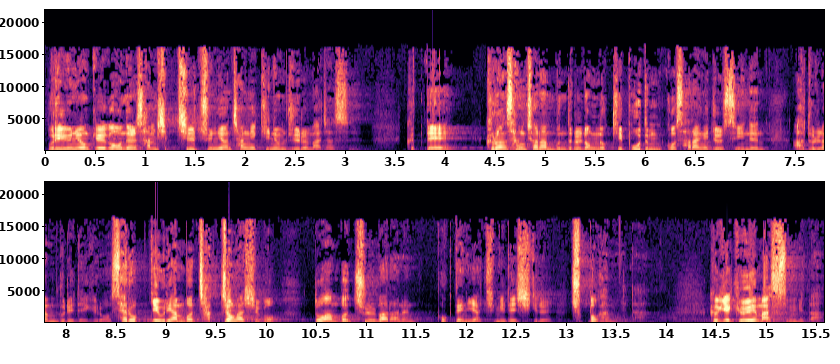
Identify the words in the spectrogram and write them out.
우리 유니온교회가 오늘 37주년 창립 기념주일을 맞았어요. 그때 그런 상처난 분들을 넉넉히 보듬고 사랑해 줄 수 있는 아둘람굴이 되기로 새롭게 우리 한번 작정하시고 또 한번 출발하는 복된 이 아침이 되시기를 축복합니다. 그게 교회 맞습니다.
